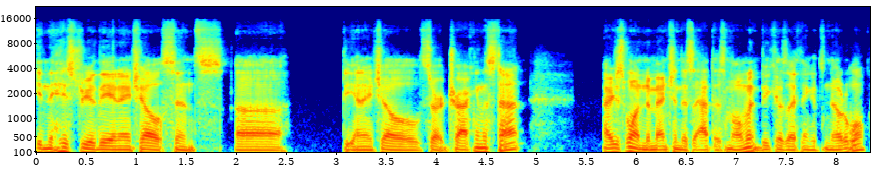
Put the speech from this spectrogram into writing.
in the history of the NHL since uh, the NHL started tracking the stat. I just wanted to mention this at this moment because I think it's notable.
